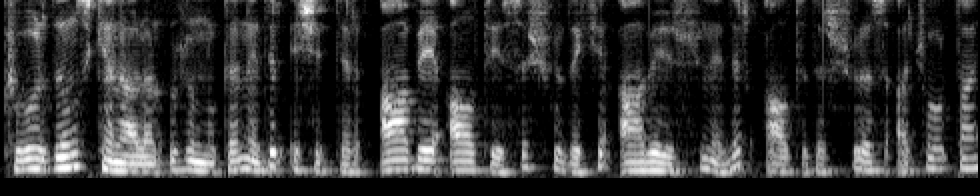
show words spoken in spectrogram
kıvırdığımız kenarların uzunlukları nedir? Eşittir. AB 6 ise şuradaki AB üssü nedir? 6'dır. Şurası açıortay.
